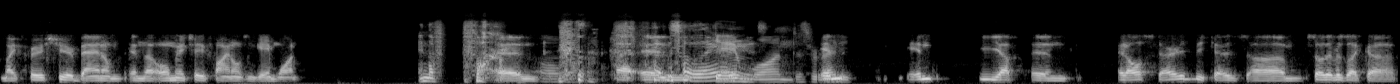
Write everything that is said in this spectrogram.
My first year Bantam in the OMHA finals in game one, In the fuck. and Oh, my. uh, and Game one, just ready. in yep and it all started because um so there was like a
